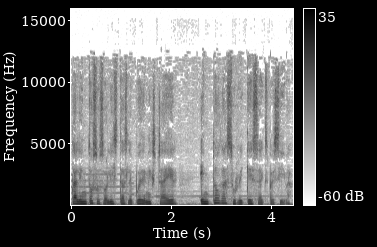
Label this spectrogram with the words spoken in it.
talentosos solistas le pueden extraer en toda su riqueza expresiva.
